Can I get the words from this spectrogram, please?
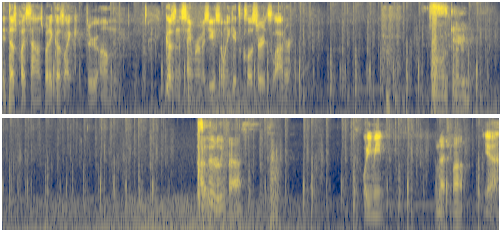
It does play sounds, but it goes like through, um, it goes in the same room as you, so when it gets closer, it's louder. I don't know what it's gonna. I So- it really fast. What do you mean? The nextbot. Yeah.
